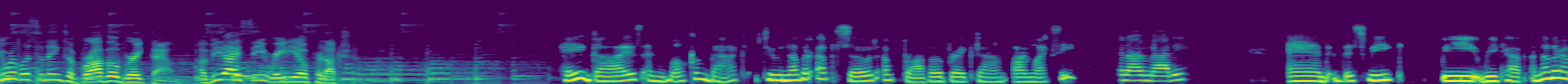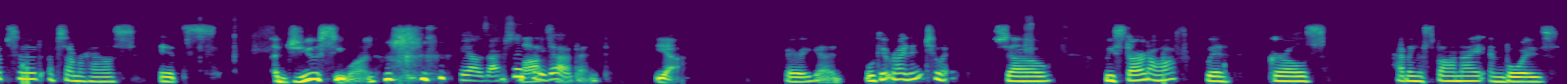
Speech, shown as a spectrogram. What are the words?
You are listening to Bravo Breakdown, a VIC radio production. Hey guys, and welcome back to another episode of Bravo Breakdown. I'm Lexi, And I'm Maddie. and this week we recap another episode of Summer House. It's a juicy one. Yeah, it was actually pretty Lots good. happened. Yeah, very good. We'll get right into it. So we start off with girls having a spa night and boys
